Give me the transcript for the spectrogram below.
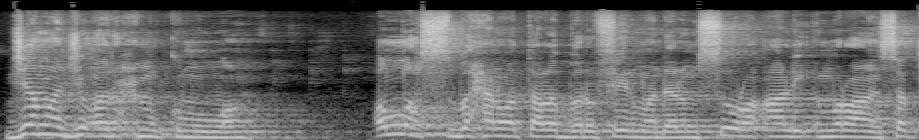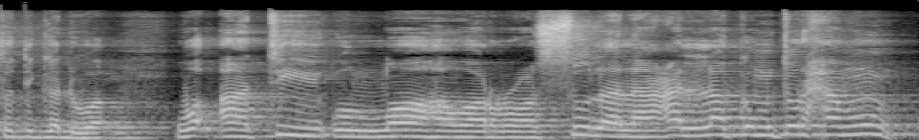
Jamaah Jumat rahimakumullah. Allah Subhanahu wa taala berfirman dalam surah Ali Imran 132, "Wa atiullaha war rasul la'allakum turhamun."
